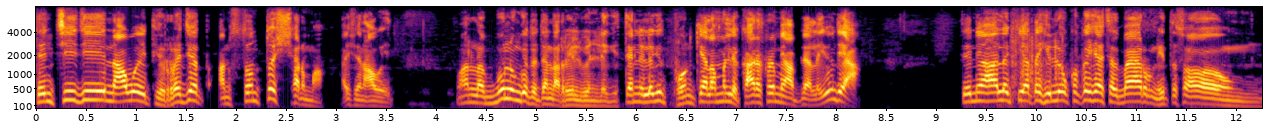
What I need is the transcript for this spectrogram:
त्यांची जी नावं आहेत ती रजत आणि संतोष शर्मा अशी नावं आहेत. मला बोलून घेतो त्यांना रेल्वेने लगेच. त्यांनी लगेच फोन केला म्हणले कार्यक्रम आहे आपल्याला येऊन द्या. त्याने आलं की आता ही लोक कशी असतात बाहेरून? इथं तसं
